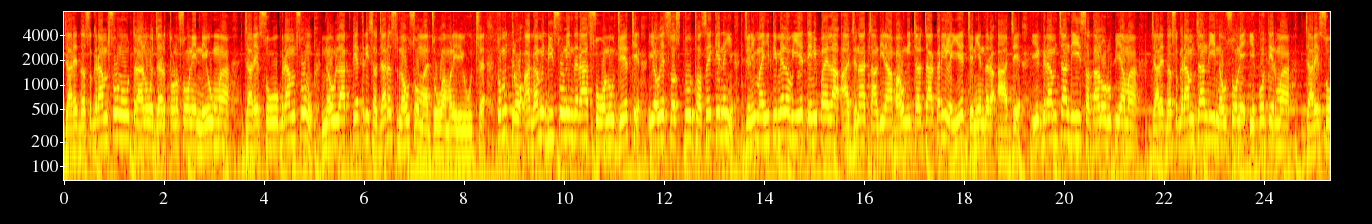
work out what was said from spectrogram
જ્યારે દસ ગ્રામ સોનું ત્રાણું હજાર ત્રણસો ને નેવુંમાં, જ્યારે સો ગ્રામ સોનું નવ લાખ તેત્રીસ હજાર નવસોમાં જોવા મળી રહ્યું છે. તો મિત્રો, આગામી દિવસોની અંદર આ સોનું જે છે, એ હવે સસ્તું થશે કે નહીં? જેની માહિતી મેળવીએ, તેની પહેલા આજના ચાંદીના ભાવની ચર્ચા કરી લઈએ, જેની અંદર આજે એક ગ્રામ ચાંદી સત્તાણું રૂપિયામાં જ્યારે દસ ગ્રામ ચાંદી નવસો ને એકોતેરમાં, જ્યારે સો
